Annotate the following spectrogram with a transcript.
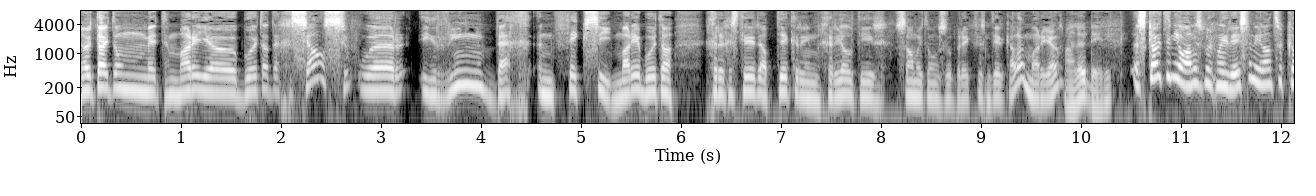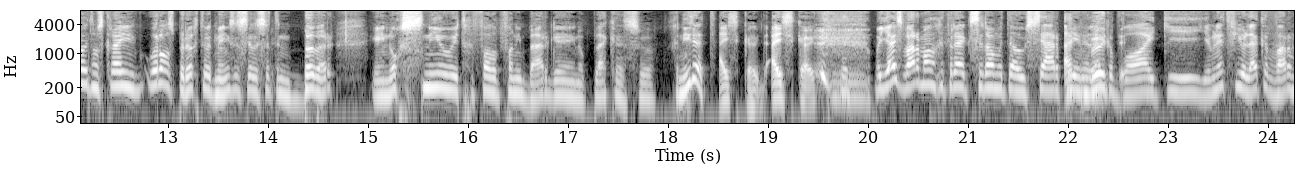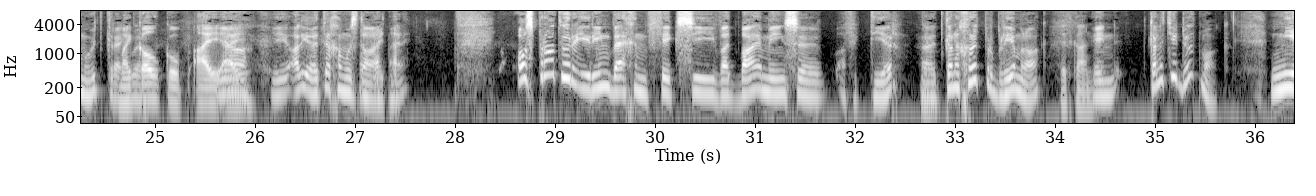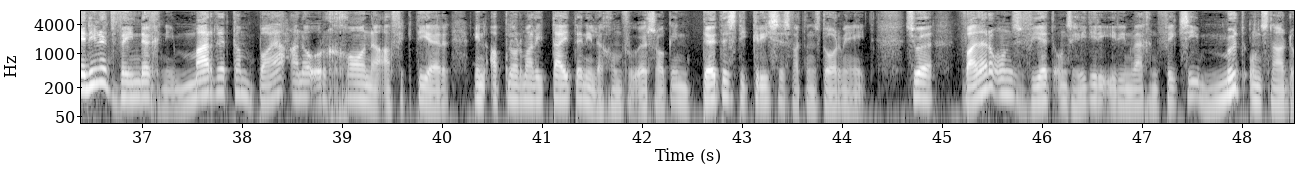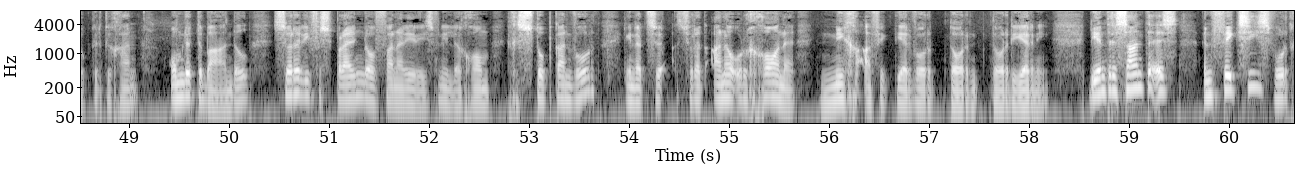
Nou tyd om met Mario Botha te gesels oor urineweginfeksie. Mario Botha, geregistreerde apteker en gereeld hier saam met ons op breakfast met Hallo Mario. Hallo Derek. Is koud in Johannesburg, maar die res van die land se koud. Ons kry oral berigte wat mense sê hulle sit in bibber en nog sneeu het geval op van die berge en op plekke so. Geniet dit. Yskoud, yskoud. maar jy's warm aangetrek, sit dan met 'n ou serpie en 'n lekker baadjie. Jy moet net vir jou lekker warm hoed kry. My kalkop, ai ja, ai. Ja, al die hitte gaan mos daai uit, né? Ons praat oor urineweginfeksie wat baie mense affekteer. Ja. Dit uh, kan 'n groot probleem raak. Dit kan. En kan dit jou doodmaak? Nee, nie noodwendig nie, maar dit kan baie ander organe affekteer en abnormaliteite in die liggaam veroorsaak en dit is die krisis wat ons daarmee het. So, wanneer ons weet ons het hierdie urineweginfeksie, moet ons na 'n dokter toe gaan om dit te behandel sodat die verspreiding daarvan na die res van die liggaam gestop kan word en dat so sodat ander organe nie geaffekteer word daardeur nie. Die interessante is infeksies word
